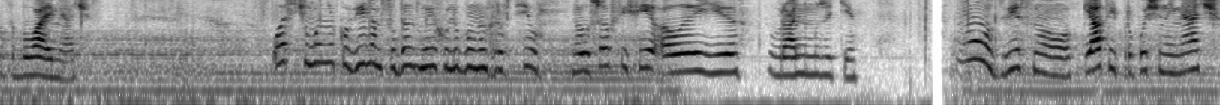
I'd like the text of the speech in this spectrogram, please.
забиває м'яч. Ось чому Ніко Вільямс один з моїх улюблених гравців. Не лише в Фіфі, але й в реальному житті. Ну, звісно, п'ятий пропущений м'яч.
